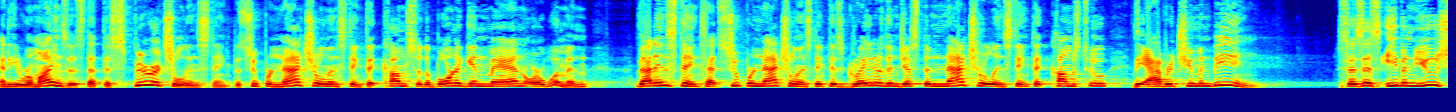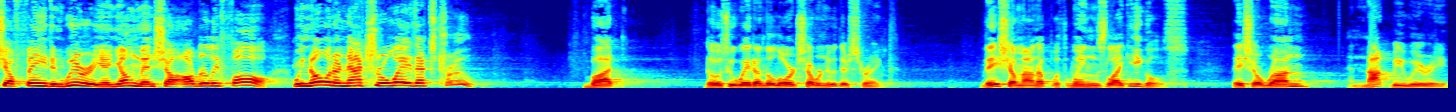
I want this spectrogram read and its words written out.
And he reminds us that the spiritual instinct, the supernatural instinct that comes to the born again man or woman, that instinct, that supernatural instinct, is greater than just the natural instinct that comes to the average human being. He says this even youth shall faint and weary, and young men shall utterly fall. We know in a natural way that's true. But those who wait on the Lord shall renew their strength. They shall mount up with wings like eagles. They shall run and not be weary.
